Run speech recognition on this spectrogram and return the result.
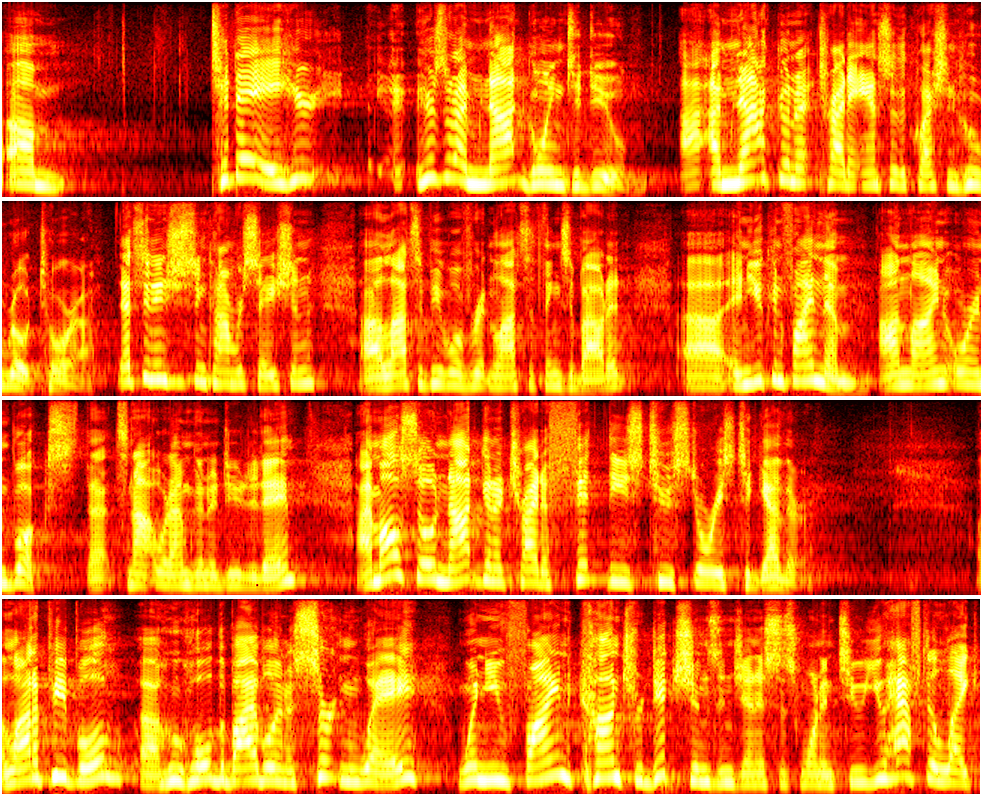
Um, today, here, here's what I'm not going to do. I'm not going to try to answer the question who wrote Torah. That's an interesting conversation. Uh, lots of people have written lots of things about it, uh, and you can find them online or in books. That's not what I'm going to do today. I'm also not going to try to fit these two stories together. A lot of people uh, who hold the Bible in a certain way, when you find contradictions in Genesis 1 and 2, you have to like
